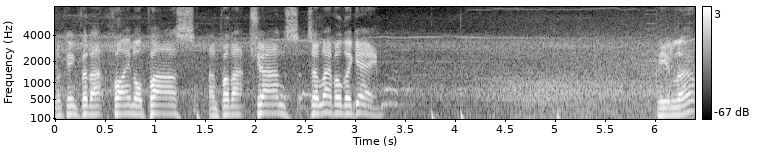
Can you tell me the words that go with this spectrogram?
Looking for that final pass and for that chance to level the game. Pirlo.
